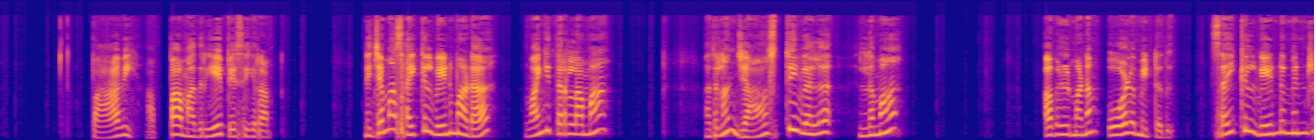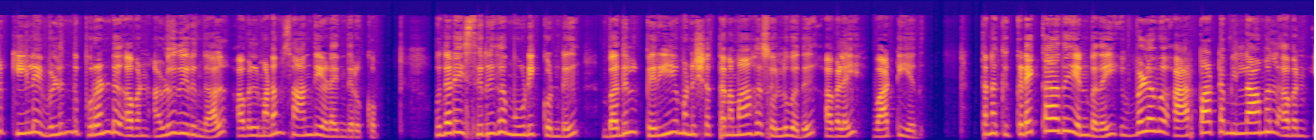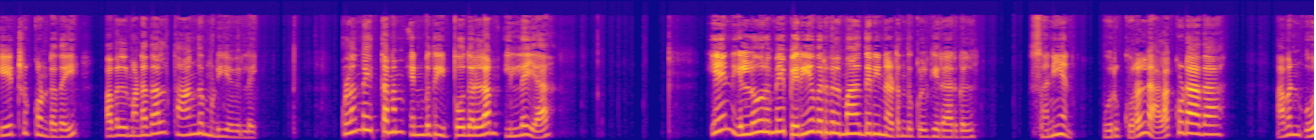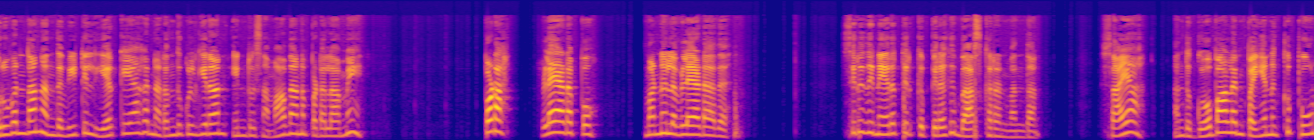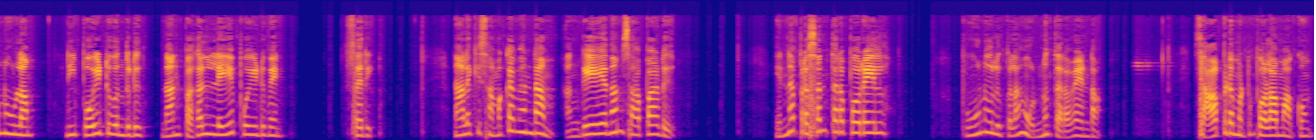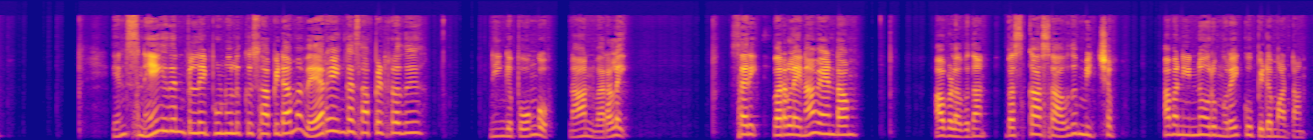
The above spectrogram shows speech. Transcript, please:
பாவி அப்பா மாதிரியே பேசுகிறான். நிஜமா சைக்கிள் வேணுமாடா? வாங்கி தரலாமா? அதெல்லாம் ஜாஸ்தி விலை இல்லம்மா? அவள் மனம் ஓலமிட்டது. சைக்கிள் வேண்டுமென்று கீழே விழுந்து புரண்டு அவன் அழுதிருந்தால் அவள் மனம் சாந்தி அடைந்திருக்கும் உதடை சிறுக மூடிக்கொண்டு பதில் பெரிய மனுஷத்தனமாக சொல்லுவது அவளை வாட்டியது. தனக்கு கிடைக்காது என்பதை இவ்வளவு ஆர்ப்பாட்டம் இல்லாமல் அவன் ஏற்றுக்கொண்டதை அவள் மனதால் தாங்க முடியவில்லை. குழந்தைத்தனம் என்பது இப்போதெல்லாம் இல்லையா? ஏன் எல்லோருமே பெரியவர்கள் மாதிரி நடந்து கொள்கிறார்கள்? சனியன் ஒரு குரல் அழக்கூடாதா? அவன் ஒருவன்தான் அந்த வீட்டில் இயற்கையாக நடந்து கொள்கிறான் என்று சமாதானப்படலாமே? போடா விளையாடப்போ மண்ணுல விளையாடாத. சிறிது நேரத்திற்கு பிறகு பாஸ்கரன் வந்தான். சாயா அந்த கோபாலன் பையனுக்கு பூணூலாம் நீ போயிட்டு வந்துடு. நான் பகல்லையே போயிடுவேன். சரி. நாளைக்கு சமக்க வேண்டாம். அங்கேயே தான் சாப்பாடு. என்ன பிரசன்ட் தரப்போறேல்? பூணூலுக்கெல்லாம் ஒன்றும் தர வேண்டாம். சாப்பிட மட்டும் போலாமாக்கும்? என் சிநேகிதன் பிள்ளை பூணூலுக்கு சாப்பிடாம வேற எங்க சாப்பிடுறது? நீங்க போங்கோ. நான் வரலை. சரி. வரலைனா வேண்டாம். அவ்வளவுதான். பஸ்காசாவது மிச்சம். அவன் இன்னொரு முறை கூப்பிட மாட்டான்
